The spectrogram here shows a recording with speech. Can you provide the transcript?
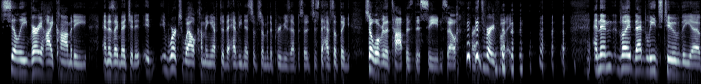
silly, very high comedy. And as I mentioned, it, it, it works well coming after the heaviness of some of the previous episodes, just to have something so over the top as this scene. So it's very funny. and then that leads to the uh,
